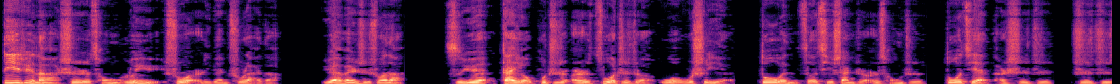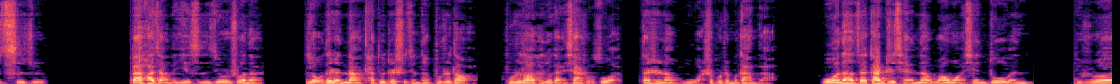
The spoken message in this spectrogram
第一句呢，是从《论语述尔》里边出来的，原文是说呢：“子曰：盖有不知而作之者，我无是也。多闻则其善者而从之，多见而识之，知之次之。”白话讲的意思就是说呢，有的人呢，他对这事情他不知道。不知道他就敢下手做，但是呢，我是不这么干的。我呢，在干之前呢，往往先多闻，就是说，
